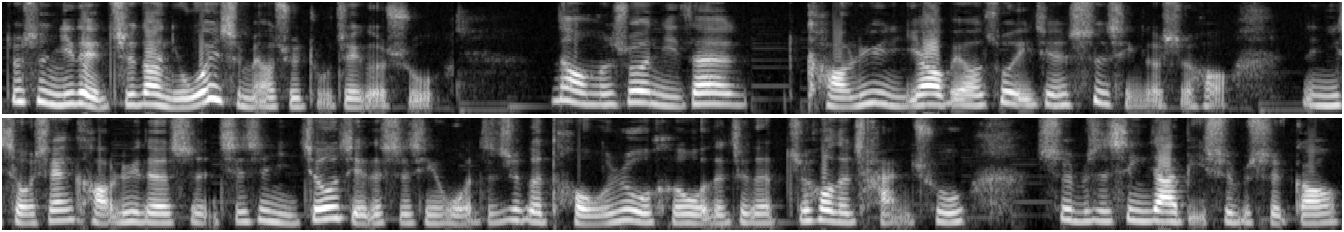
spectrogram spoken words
就是你得知道你为什么要去读这个书。那我们说你在。考虑你要不要做一件事情的时候，那你首先考虑的是，其实你纠结的事情，我的这个投入和我的这个之后的产出是不是性价比是不是高？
